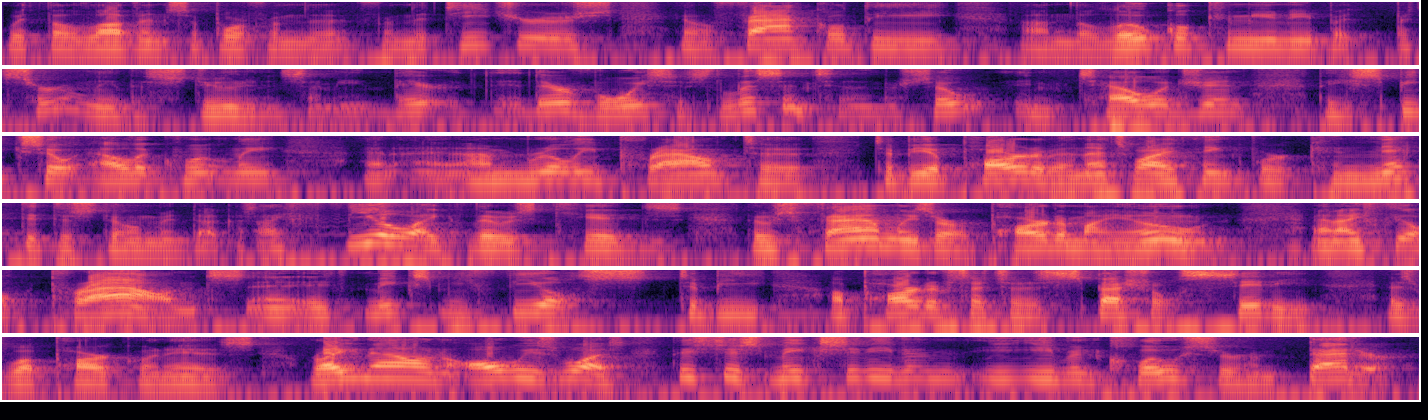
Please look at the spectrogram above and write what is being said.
with the love and support from the from the teachers, you know, faculty, um, the local community, but but certainly the students. I mean, their their voices. Listen to them. They're so intelligent. They speak so eloquently, and, and I'm really proud to to be a part of it. And that's why I think we're connected to Stoneman Douglas. I feel like those kids, those families are a part of my own, and I feel proud. And it makes me feel to be a part of such a special city as what Parkland is right now and always was. This just makes it even even closer and better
